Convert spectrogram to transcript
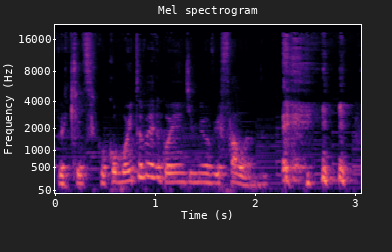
Porque eu fico com muita vergonha de me ouvir falando.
